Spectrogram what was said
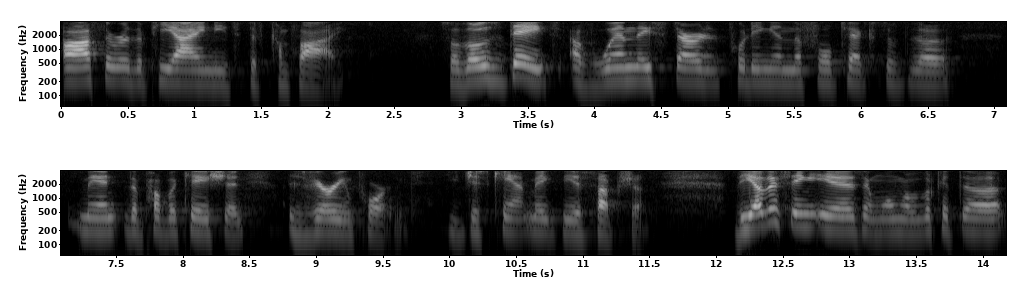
author of the PI needs to comply. So those dates of when they started putting in the full text of the, man, the publication is very important. You just can't make the assumption. The other thing is, and when we'll look at the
